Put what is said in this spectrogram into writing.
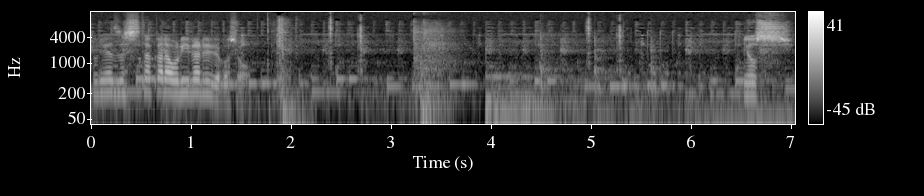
とりあえず下から降りられる場所。よし。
